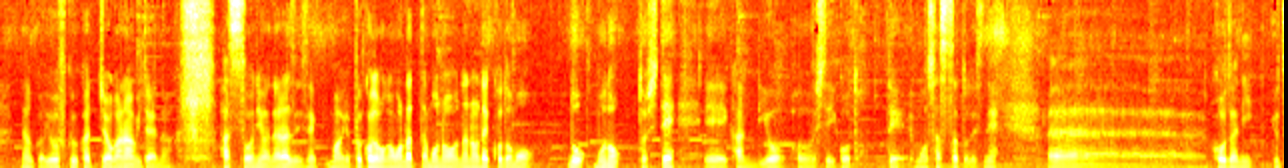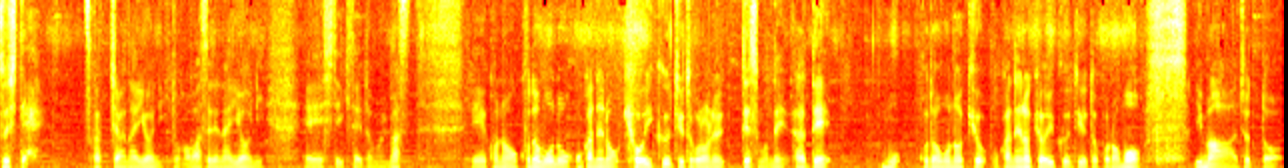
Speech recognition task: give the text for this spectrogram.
なんか洋服買っちゃおうかなみたいな発想にはならずにですね、まあ、やっぱり子供がもらったものなので子供のものとして、えー、管理をしていこうと。でもうさっさとですね、えー、口座に移して使っちゃわないようにとか忘れないように、えー、していきたいと思います、えー、この子どものお金の教育というところですもんね。で子どものお金の教育というところも今ちょっと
